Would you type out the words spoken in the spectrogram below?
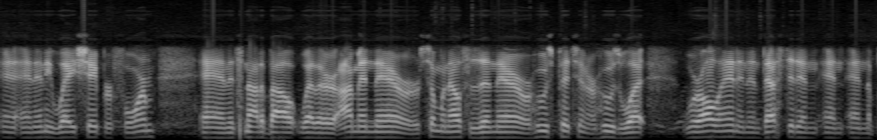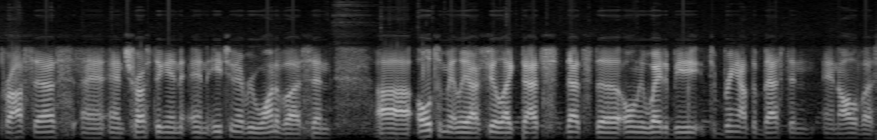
in, in any way, shape, or form. And it's not about whether I'm in there or someone else is in there or who's pitching or who's what. We're all in and invested in, in, in the process and, and trusting in, in each and every one of us. And uh, ultimately, I feel like that's that's the only way to be to bring out the best in, in all of us.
